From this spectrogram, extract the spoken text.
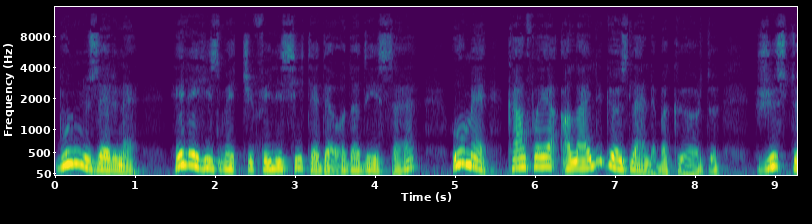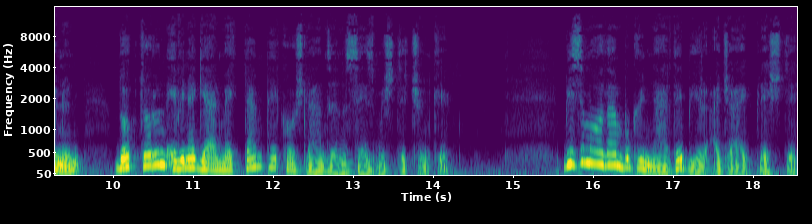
Bunun üzerine hele hizmetçi Felicite de odadıysa Hume kalfaya alaylı gözlerle bakıyordu. Justin'ün doktorun evine gelmekten pek hoşlandığını sezmişti çünkü. Bizim oğlan bugünlerde bir acayipleşti.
